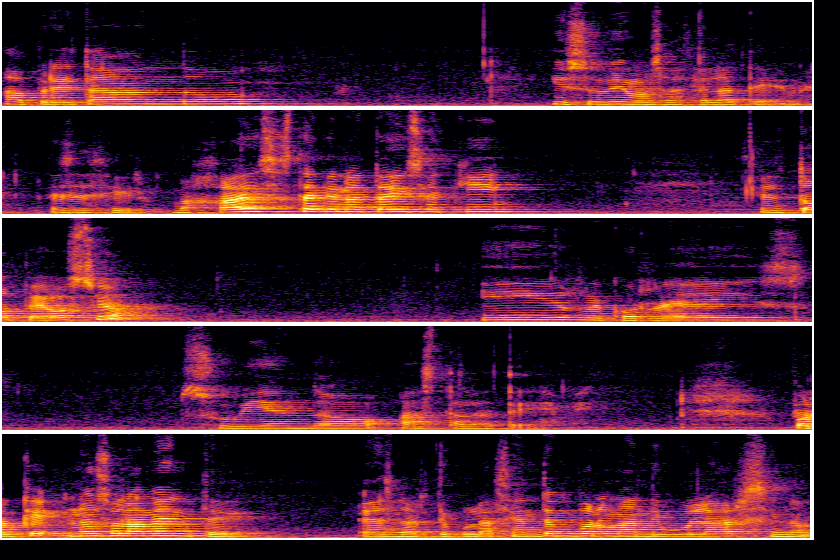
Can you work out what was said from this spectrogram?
apretando y subimos hacia la TM. Es decir, bajáis hasta que notáis aquí el tope óseo y recorréis subiendo hasta la TM. Porque no solamente es la articulación temporomandibular, sino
